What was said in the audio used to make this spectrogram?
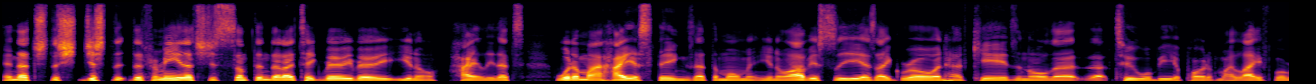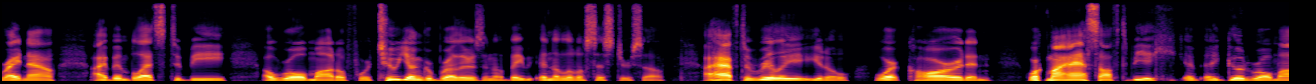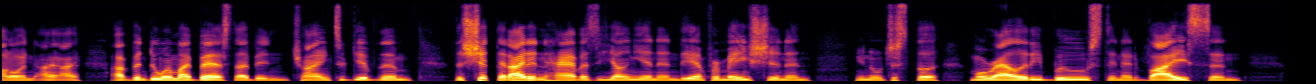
and that's the just the, the, for me that's just something that i take very very you know highly. That's one of my highest things at the moment you know obviously as i grow and have kids and all that that too will be a part of my life but right now i've been blessed to be a role model for two younger brothers and a baby and a little sister so i have to really you know work hard and work my ass off to be a, a, a, good role model and I, I I've been doing my best. I've been trying to give them the shit that I didn't have as a youngin and the information and you know just the morality boost and advice and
